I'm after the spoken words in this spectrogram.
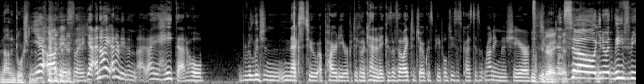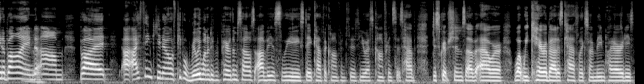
non endorsement. yeah, obviously, yeah, and I, I don't even I, I hate that whole religion next to a party or a particular candidate because as I like to joke with people, Jesus Christ isn't running this year. Right. And so, you know, it leaves me in a bind. Um, but I think, you know, if people really wanted to prepare themselves, obviously state Catholic conferences, U.S. conferences have descriptions of our, what we care about as Catholics, our main priorities.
